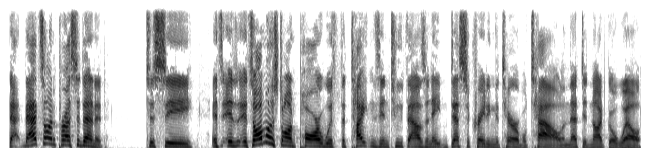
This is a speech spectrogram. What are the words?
that that's unprecedented to see. It's it's it's almost on par with the Titans in 2008 desecrating the terrible towel, and that did not go well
